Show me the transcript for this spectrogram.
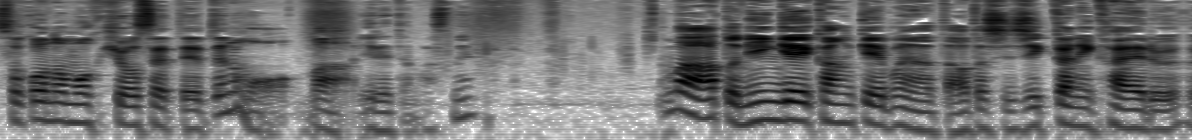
そこの目標設定っていうのも、まあ入れてますね。まあ、あと人間関係分野だったら私実家に帰る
